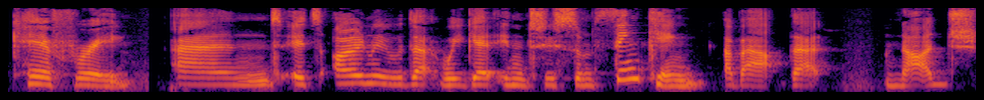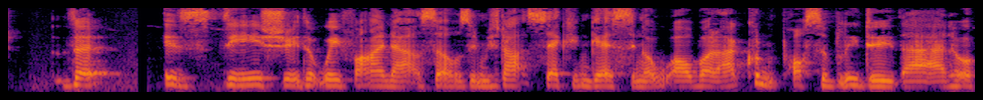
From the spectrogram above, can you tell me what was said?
carefree. And it's only that we get into some thinking about that nudge that is the issue that we find ourselves in. We start second guessing, oh, well, but I couldn't possibly do that, or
